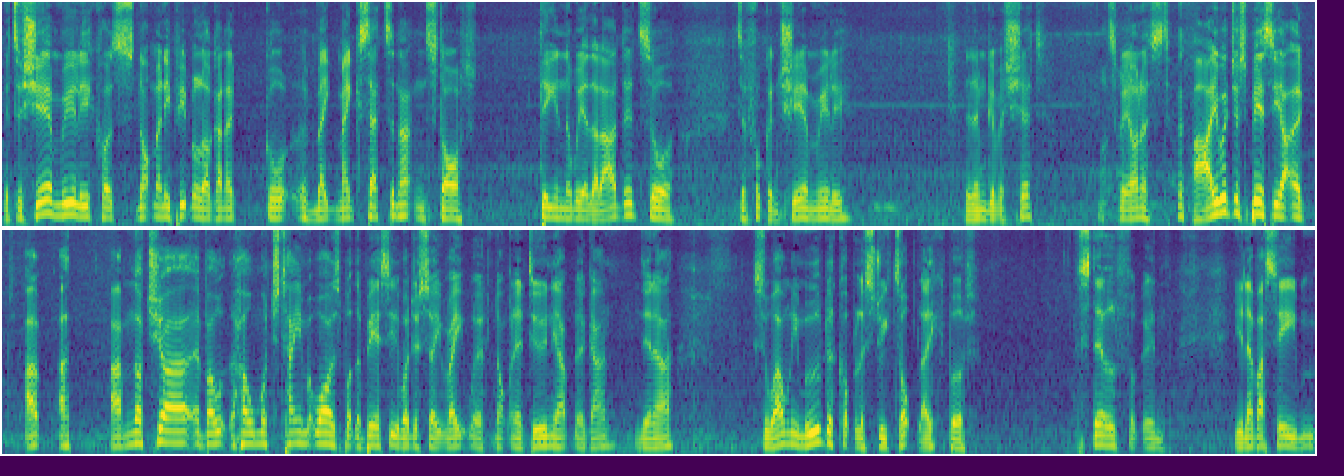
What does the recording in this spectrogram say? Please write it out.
it's a shame, really, because not many people are gonna go make make sets and that and start doing the way that I did. So it's a fucking shame, really. They didn't give a shit. Let's be honest. I would just basically, I, I, I, I'm not sure about how much time it was, but they basically were just like, right, we're not going to do any up again, you know. So I only moved a couple of streets up, like, but still fucking you never see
